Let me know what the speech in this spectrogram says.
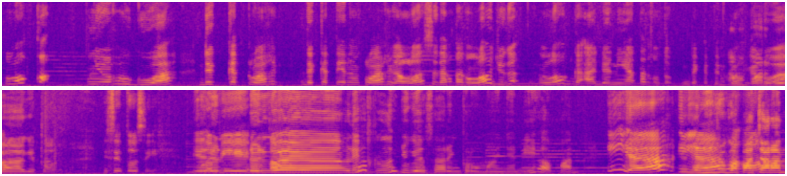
lo kok nyuruh gua deket keluar deketin keluarga lo sedangkan lo juga lo nggak ada niatan untuk deketin keluarga, keluarga gua gue gitu. di situ sih ya, dan, lebih dan utama. gue lihat lu juga sering ke rumahnya dia kan iya Ya, iya namanya juga uh-uh. pacaran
